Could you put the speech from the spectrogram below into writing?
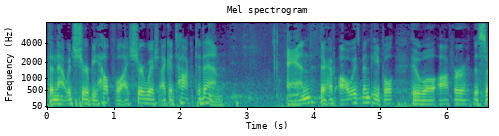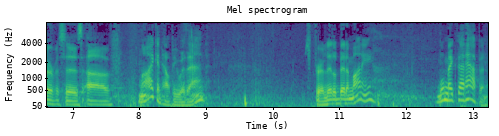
then that would sure be helpful. I sure wish I could talk to them. And there have always been people who will offer the services of, well, I can help you with that. Just for a little bit of money, we'll make that happen.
